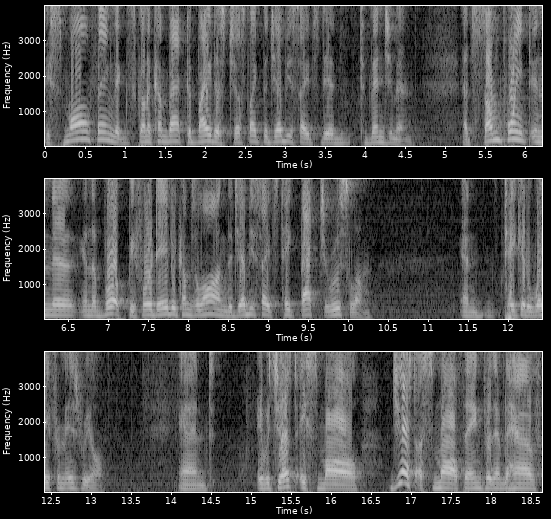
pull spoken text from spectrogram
a small thing that's going to come back to bite us, just like the Jebusites did to Benjamin. At some point in the, in the book, before David comes along, the Jebusites take back Jerusalem and take it away from Israel. And it was just a small, just a small thing for them to have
